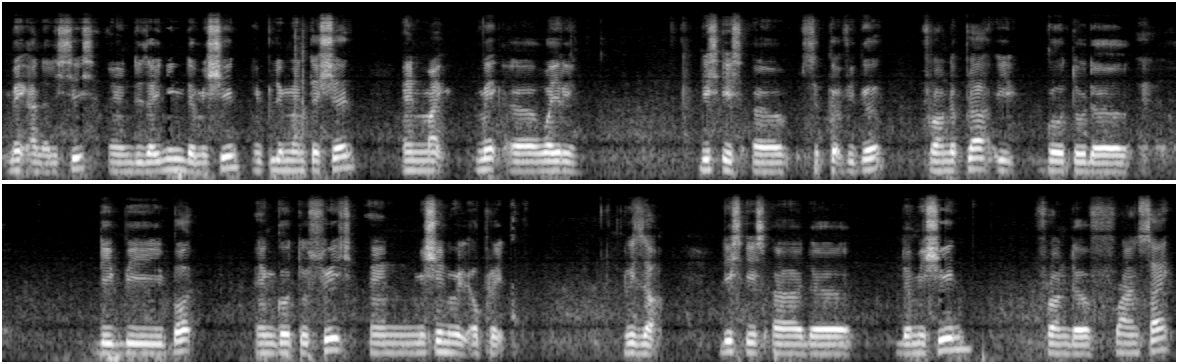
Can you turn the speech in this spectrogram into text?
make analysis and designing the machine implementation and might make uh, wiring. This is a circuit figure. From the plug it go to the DB board and go to switch and machine will operate. Result. This is uh, the the machine from the front side.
